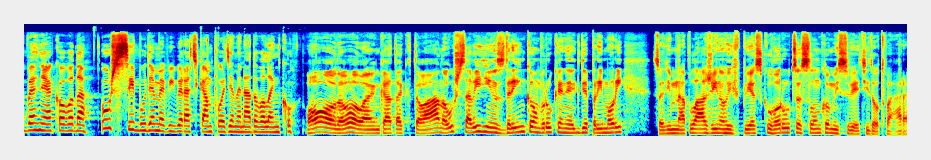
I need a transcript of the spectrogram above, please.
ubehne ako voda. Už si budeme vyberať, kam pôjdeme na dovolenku. Ó, dovolenka, tak to áno. Už sa vidím s drinkom v ruke niekde pri mori. Sedím na pláži, nohy v piesku, horúce slnko mi svieti do tváre.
